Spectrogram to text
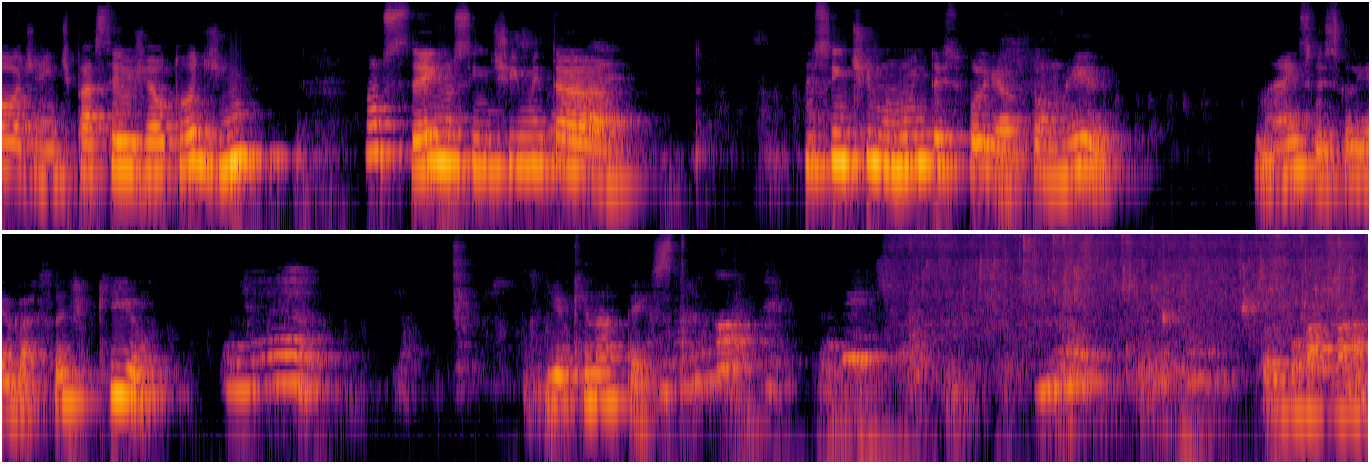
Ó, gente, passei o gel todinho. Não sei, não senti muita... Não senti muita esfoliação nele. Mas vou esfoliar bastante aqui, ó. E aqui na testa. Eu vou lavar.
